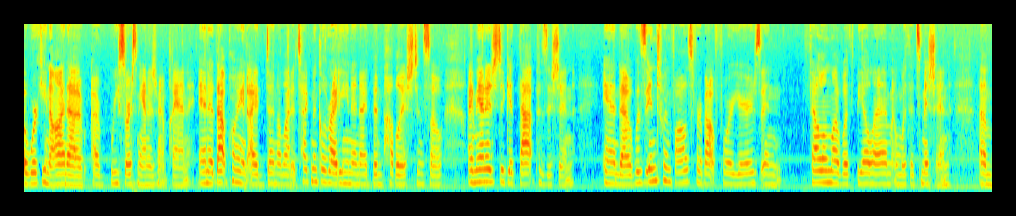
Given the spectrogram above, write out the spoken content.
uh, working on a, a resource management plan. And at that point, I'd done a lot of technical writing and I'd been published, and so I managed to get that position and uh, was in Twin Falls for about four years and fell in love with BLM and with its mission. Um,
